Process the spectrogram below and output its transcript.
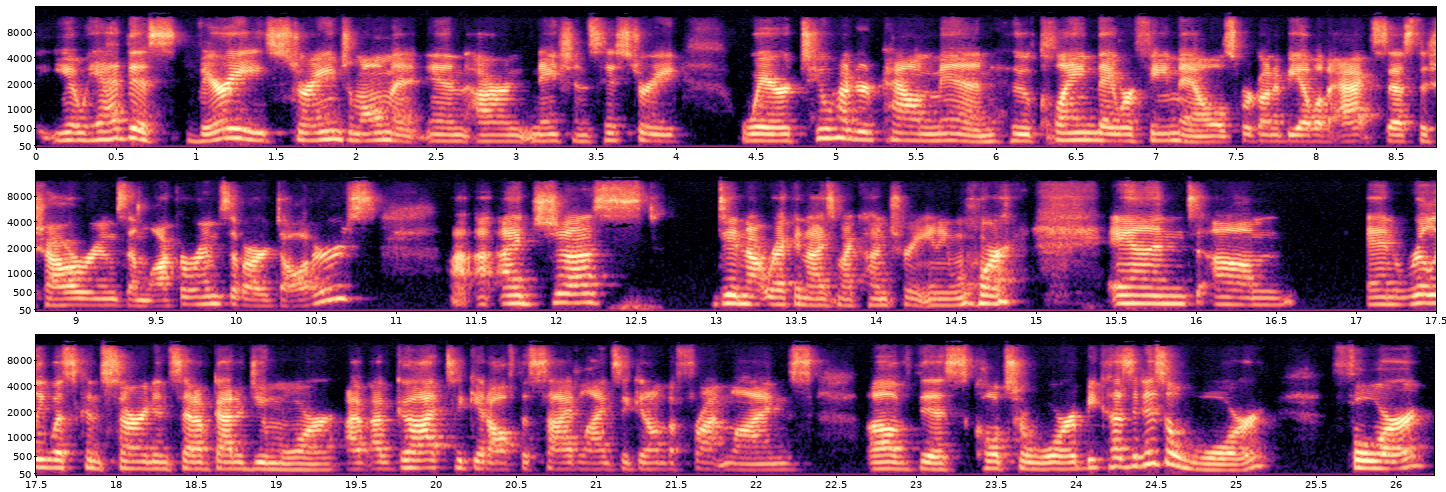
you know, we had this very strange moment in our nation's history where 200 pound men who claimed they were females were going to be able to access the shower rooms and locker rooms of our daughters. I, I just did not recognize my country anymore. and, um, and really was concerned and said, I've got to do more. I've, I've got to get off the sidelines and get on the front lines of this culture war because it is a war for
